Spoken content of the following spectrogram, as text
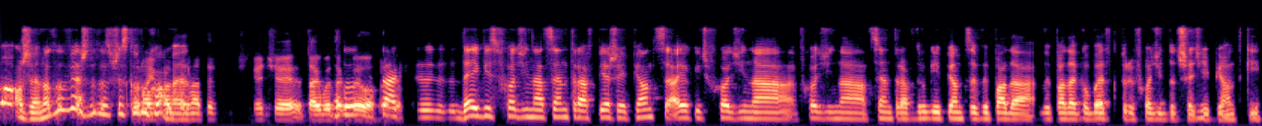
No może, no to wiesz, to jest wszystko ruchome świecie tak by no tak było. Tak, prawda? Davis wchodzi na centra w pierwszej piątce, a Jokic wchodzi na, wchodzi na centra w drugiej piątce, wypada, wypada Gobert, który wchodzi do trzeciej piątki.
